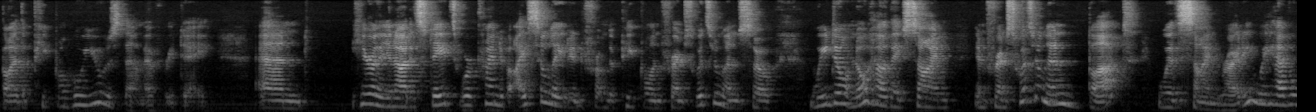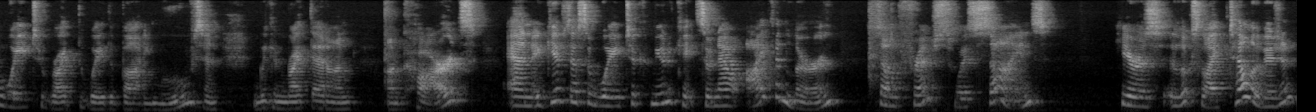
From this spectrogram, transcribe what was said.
by the people who use them every day. And here in the United States, we're kind of isolated from the people in French Switzerland, so we don't know how they sign in French Switzerland, but with sign writing, we have a way to write the way the body moves, and we can write that on, on cards, and it gives us a way to communicate. So now I can learn some French Swiss signs. Here's, it looks like television,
